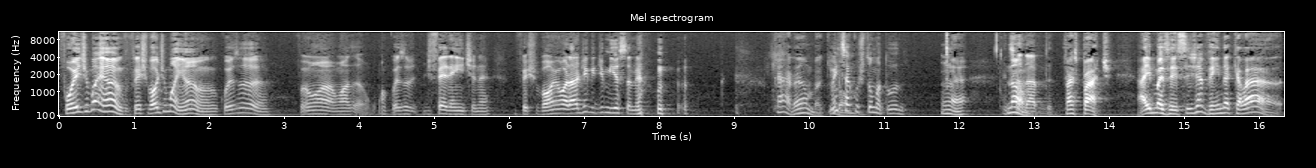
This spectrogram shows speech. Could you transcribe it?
foi de manhã, festival de manhã, uma coisa. Foi uma, uma, uma coisa diferente, né? Festival em horário de, de missa mesmo. Caramba, que a gente se acostuma tudo. É. gente Não, se adapta. faz parte. Aí, mas aí você já vem daquela.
